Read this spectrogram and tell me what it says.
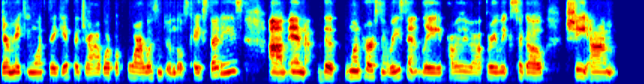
they're making once they get the job. Where before I wasn't doing those case studies. Um, and the one person recently, probably about three weeks ago, she um,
